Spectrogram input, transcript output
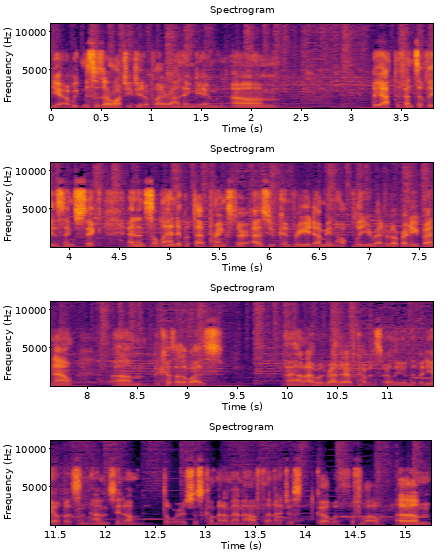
yeah, weaknesses are much easier to play around in game. Um, but yeah, defensively this thing's sick. And then Salandit with that Prankster, as you can read, I mean, hopefully you read it already by now, um, because otherwise I would rather have covered this earlier in the video, but sometimes, you know, the words just come out of my mouth and I just go with the flow. Um,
